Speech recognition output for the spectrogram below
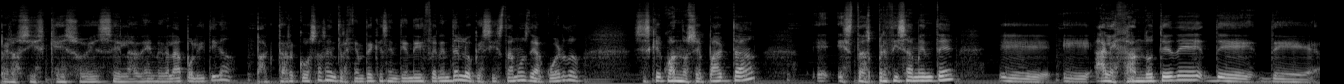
pero si es que eso es el ADN de la política, pactar cosas entre gente que se entiende diferente en lo que sí estamos de acuerdo. Si es que cuando se pacta, eh, estás precisamente eh, eh, alejándote de,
